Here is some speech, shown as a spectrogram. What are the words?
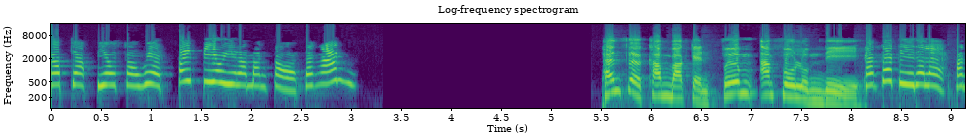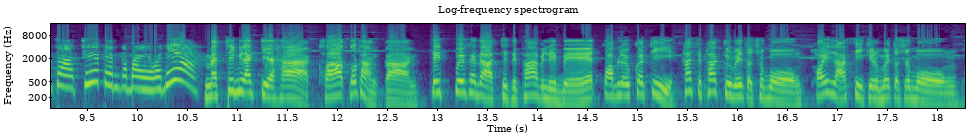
จบจากเปียวโซเวียตไปเปียวเยอรมันต่อซะงั้น แพนเซอร์คัมบาเกนฟิมอัมฟูลุมดี แพนเตีนั่นแหละมันจะชื่อเต็มทำไมวะเนี่ยแมทชิ่งแลกเจีย5คลาสรถถังกลาง ติดปืนขนาด 75มิลลิเมตรความเร็วเคลื่อนที่ 55 กิโลเมตรต่อชั่วโมง ถอยหลัง 4 กิโลเมตรต่อชั่วโมงพ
